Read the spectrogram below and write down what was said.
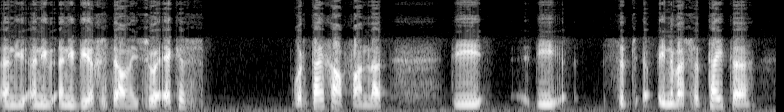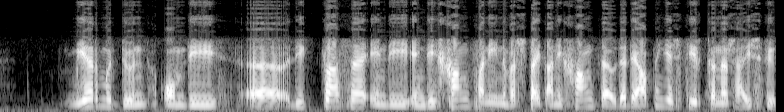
in die, in die in die weeg stel nie. So ek is oortuig daarvan dat die die universiteite meer moet doen om die uh die klasse en die en die gang van die universiteit aan die gang te hou. Dit help nie jy stuur kinders huis toe.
